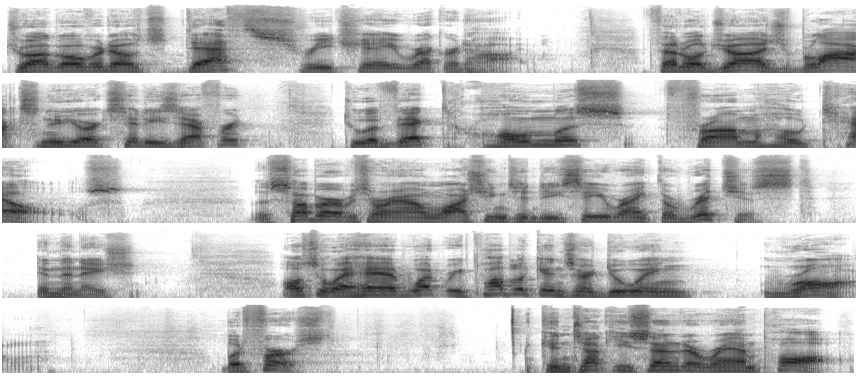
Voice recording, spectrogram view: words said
Drug overdose deaths reach a record high. Federal judge blocks New York City's effort to evict homeless from hotels. The suburbs around Washington, D.C. rank the richest in the nation. Also ahead, what Republicans are doing wrong. But first, Kentucky Senator Rand Paul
